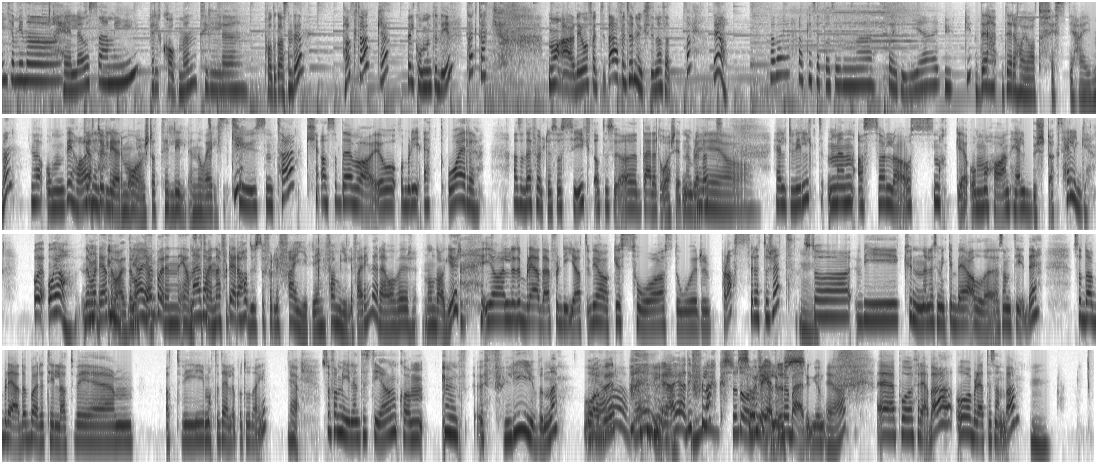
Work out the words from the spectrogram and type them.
Hei, Jamina. Hello, Sammy. Velkommen til podkasten din. Takk, takk. Velkommen til din. Takk, takk. Nå er det jo faktisk, det er faktisk en uke siden jeg har sett deg. Ja. Ja, Jeg har ikke sett deg siden eh, forrige uke. Det, dere har jo hatt fest i heimen. Ja, om vi har. Gratulerer med overstått til lille Noelski. Tusen takk. Altså, det var jo å bli ett år. Altså, det føltes så sykt at du, det er et år siden du ble født. Ja. Helt vilt. Men altså, la oss snakke om å ha en hel bursdagshelg. Å å ja, det var det det var. Det var Ja, ja. ikke bare en eneste Nei feiring. for dere hadde jo selvfølgelig feiring, familiefeiring dere, over noen dager. Ja, eller det ble det fordi at vi har ikke så stor plass, rett og slett. Så vi kunne liksom ikke be alle samtidig. Så da ble det bare til at vi, at vi måtte dele på to dager. Ja. Så familien til Stian kom flyvende over. Ja, ja. de flakset over fjellet fra Bergen Ja. eh, på fredag og ble til søndag. Mm.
